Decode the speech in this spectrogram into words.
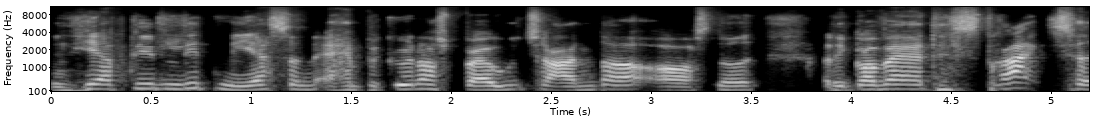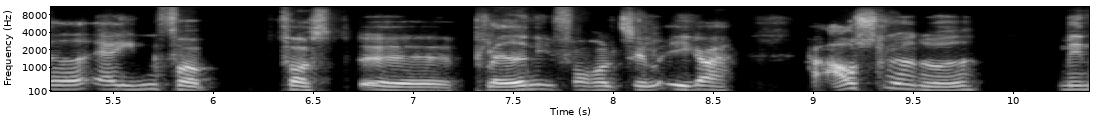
Men her bliver det lidt mere sådan, at han begynder at spørge ud til andre og sådan noget. Og det kan godt være, at det strengt taget er inden for, for øh, pladen i forhold til ikke at have afsløret noget. Men,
